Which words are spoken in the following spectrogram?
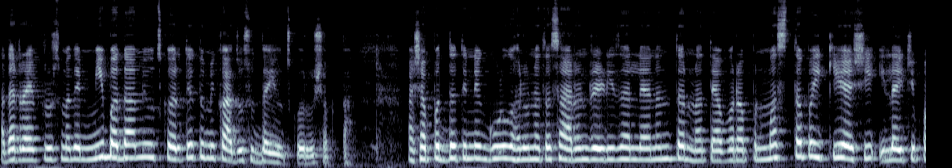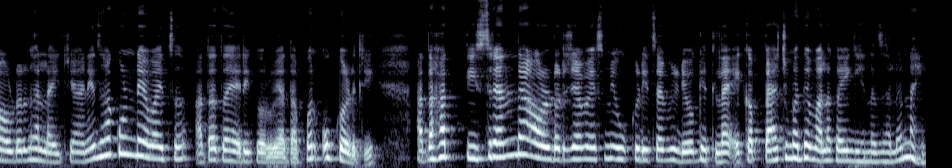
आता ड्रायफ्रूट्समध्ये मी बदाम यूज करते तुम्ही काजूसुद्धा यूज करू शकता. अशा पद्धतीने गूळ घालून आता सारण रेडी झाल्यानंतर ना त्यावर आपण मस्तपैकी अशी इलायची पावडर घालायची आणि झाकून ठेवायचं. आता तयारी करूयात आपण उकडची. आता हा तिसऱ्यांदा ऑर्डरच्या वेळेस मी उकडीचा व्हिडिओ घेतला एका पॅचमध्ये मला काही घेणं झालं नाही.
